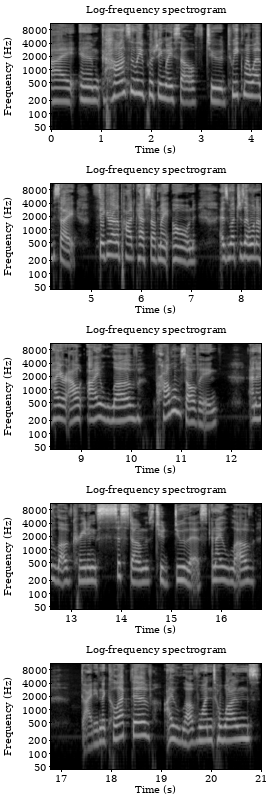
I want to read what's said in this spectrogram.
I am constantly pushing myself to tweak my website, figure out a podcast on my own. As much as I want to hire out, I love problem solving and I love creating systems to do this. And I love guiding the collective. I love one to ones.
